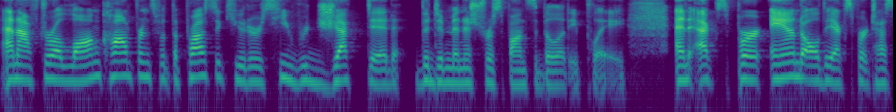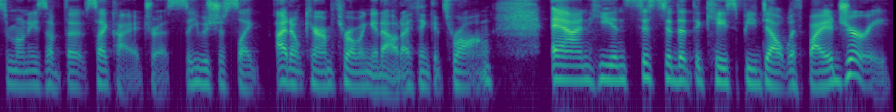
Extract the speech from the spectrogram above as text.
And after a long conference with the prosecutors, he rejected the diminished responsibility plea and expert and all the expert testimonies of the psychiatrists. He was just like, I don't care. I'm throwing it out. I think it's wrong. And he insisted that the case be dealt with by a jury.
